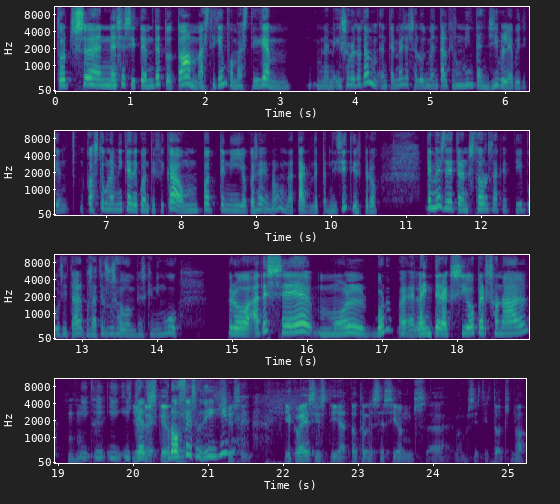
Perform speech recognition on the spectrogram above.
tots eh, necessitem de tothom, estiguem com estiguem. Una, I sobretot en, en temes de salut mental, que és un intangible, vull dir que costa una mica de quantificar. Un pot tenir, jo què sé, no? un atac d'apendicitis, però temes de trastorns d'aquest tipus i tal, vosaltres ho sabeu més que ningú però ha de ser molt, bueno, eh, la interacció personal mm -hmm. i, i, i que els que profes un... ho diguin. Sí, sí. Jo que vaig assistir a totes les sessions, eh, vam assistir tots, no?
